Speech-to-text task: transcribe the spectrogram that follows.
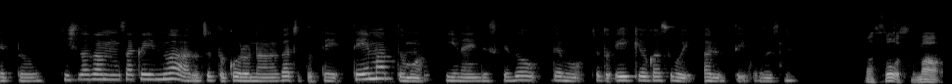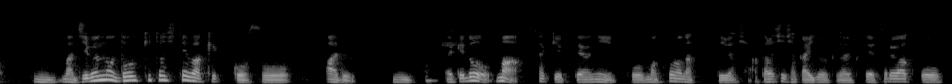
えっと岸田さんの作品はあのちょっとコロナがちょっとテテーマとも言えないんですけどでもちょっと影響がすごいあるっていうことですね。まあそうですね。まあ、うん、まあ自分の動機としては結構そうあるんだけど、まあさっき言ったように、こう、まあコロナっていう新しい社会状況じゃなくて、それはこ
